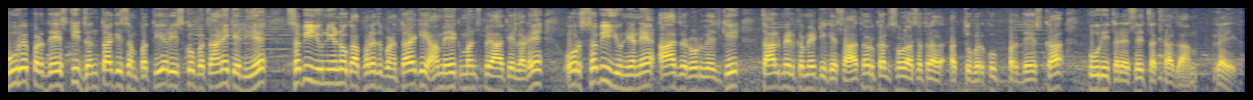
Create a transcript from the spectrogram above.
पूरे प्रदेश की जनता की संपत्ति है और इसको बचाने के लिए सभी यूनियनों का फ़र्ज़ बनता है कि हम एक मंच पे आके लड़ें और सभी यूनियनें आज रोडवेज़ की तालमेल कमेटी के साथ और कल 16-17 अक्टूबर को प्रदेश का पूरी तरह से चक्का जाम रहेगा।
